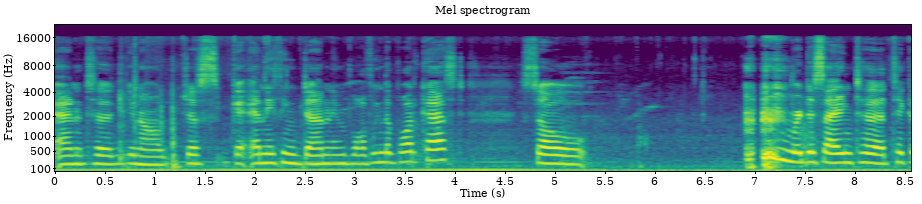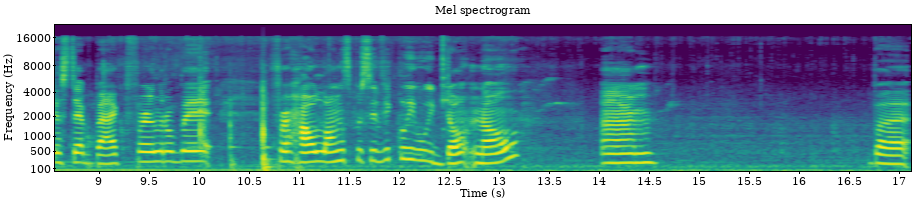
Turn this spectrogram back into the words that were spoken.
and to you know just get anything done involving the podcast. So we're deciding to take a step back for a little bit. For how long specifically we don't know. Um but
